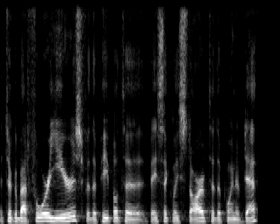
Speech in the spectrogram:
It took about four years for the people to basically starve to the point of death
